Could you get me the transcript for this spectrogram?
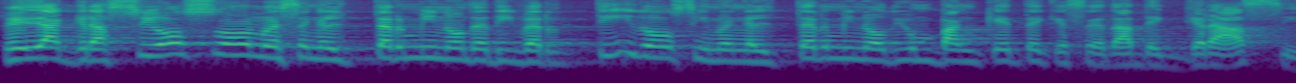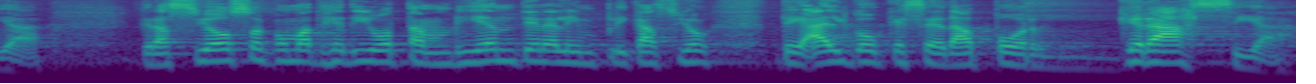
La idea gracioso no es en el término de divertido, sino en el término de un banquete que se da de gracia. Gracioso como adjetivo también tiene la implicación de algo que se da por gracia.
